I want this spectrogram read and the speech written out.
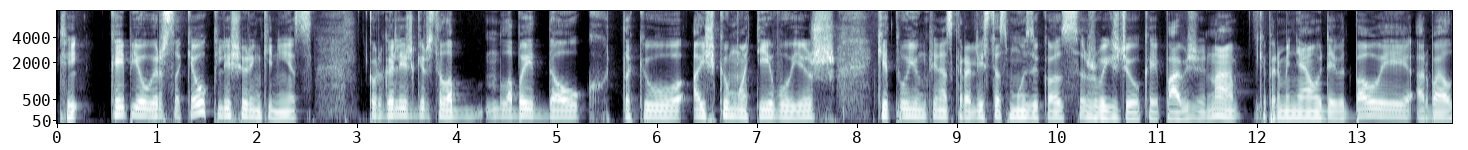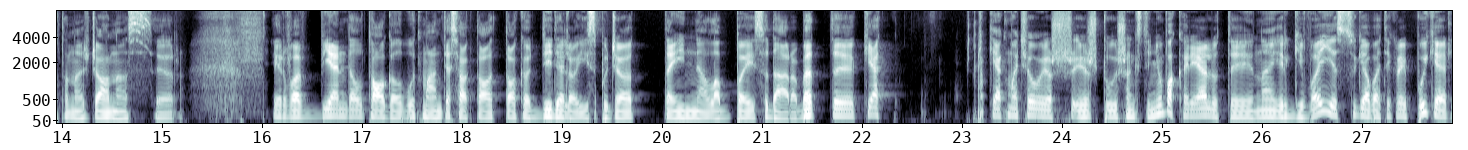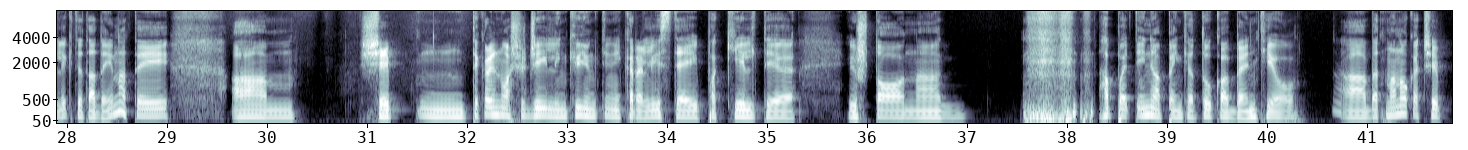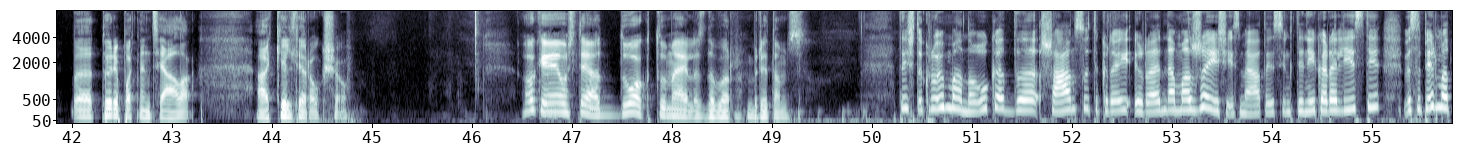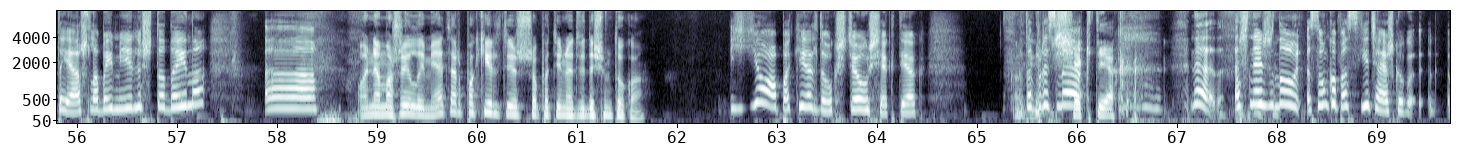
kaip jau ir sakiau, klišių rinkinys kur gali išgirsti lab, labai daug tokių aiškių motyvų iš kitų Junktinės karalystės muzikos žvaigždžių, kaip pavyzdžiui, na, kaip ir minėjau, David Bowie arba Eltonas Johnas. Ir, ir va vien dėl to galbūt man tiesiog to tokio didelio įspūdžio tai nelabai sudaro. Bet e, kiek kiek mačiau iš, iš tų iš ankstinių vakarėlių, tai, na, ir gyvai jis sugeba tikrai puikiai atlikti tą dainą, tai um, šiaip m, tikrai nuoširdžiai linkiu Junktiniai karalystėje pakilti iš to, na, apatinio penketuko bent jau. A, bet manau, kad šiaip e, turi potencialą a, kilti ir aukščiau. Ok, Austėja, duok tu meilės dabar Britams. Tai iš tikrųjų manau, kad e, šansų tikrai yra nemažai šiais metais Junktiniai karalystiai. Visų pirma, tai aš labai myliu šitą dainą. Uh, O nemažai laimėti ar pakilti iš apatinio dvidešimtuko? jo, pakilti aukščiau šiek tiek. Ta prasme, Šiek tiek. ne, aš nežinau, sunku pasakyti, aišku,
